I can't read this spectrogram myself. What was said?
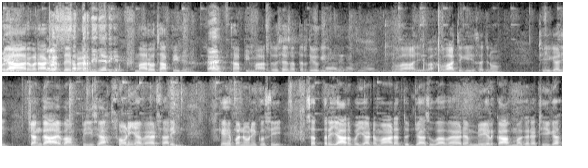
ਪਿਆਰ। ਬੜਾ ਕਰਦੇ 70 ਭੈਣ। ਦੀ ਦੇ ਦਈਏ। ਮਾਰੋ ਥਾਪੀ ਫਿਰ। ਹੈ? ਥਾਪੀ ਮਾਰ ਦਿਓ 70 ਦੀ ਹੋ ਗਈ। ਵਾਹ ਜੀ ਵਾਹ ਵੱਜ ਗਈ ਸਜਣੋ। ਠੀਕ ਆ ਜੀ ਚੰਗਾ ਹੈ ਬੰਬ ਪੀਸ ਆ। ਸੋਹਣੀ ਆ ਵੈੜ ਸਾਰੀ। ਕਿਸੇ ਬੰਨੋਂ ਨਹੀਂ ਕੁਸੀ। 70000 ਰੁਪਇਆ ਡਿਮਾਂਡ ਆ ਦੂਜਾ ਸੂਆ ਵੈੜ ਆ। ਮੇਲ ਕਾਫ ਮਗਰ ਆ ਠੀਕ ਆ।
